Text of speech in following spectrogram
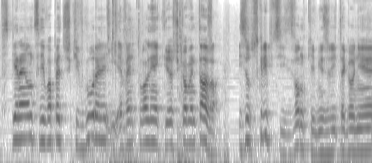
wspierającej łapeczki w górę i ewentualnie jakiegoś komentarza. I subskrypcji z dzwonkiem, jeżeli tego nie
